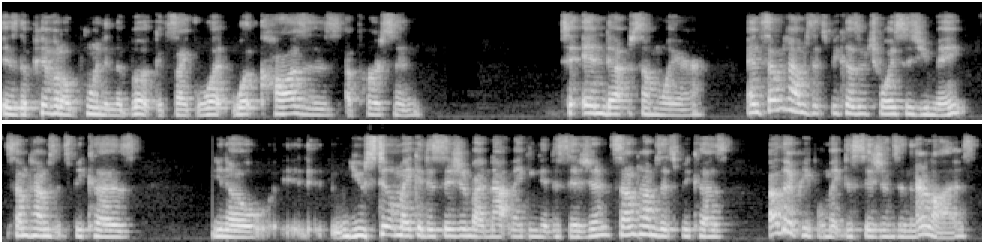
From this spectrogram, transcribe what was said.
is the pivotal point in the book. It's like what what causes a person to end up somewhere. And sometimes it's because of choices you make. Sometimes it's because, you know, you still make a decision by not making a decision. Sometimes it's because other people make decisions in their lives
